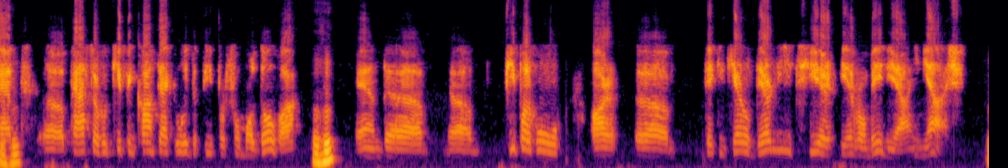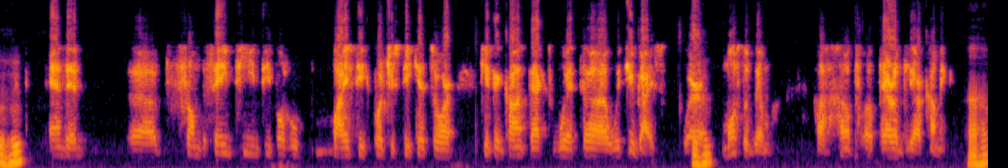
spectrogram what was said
and uh, pastor who keep in contact with the people from Moldova, hmm and uh, uh, people who are um taking care of their needs here in Romania, in Iași hmm and then uh, from the same team, people who buy t- purchase tickets or keep in contact with uh, with you guys, where Mhm. most of them uh, apparently are coming. Uh-huh.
